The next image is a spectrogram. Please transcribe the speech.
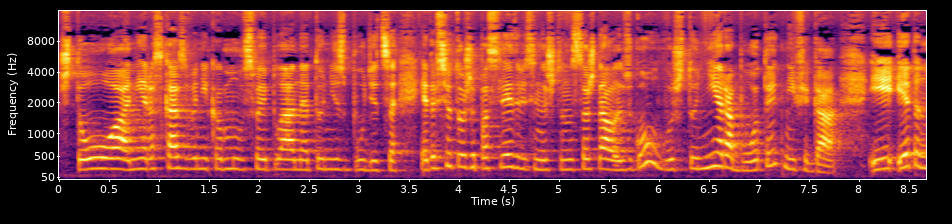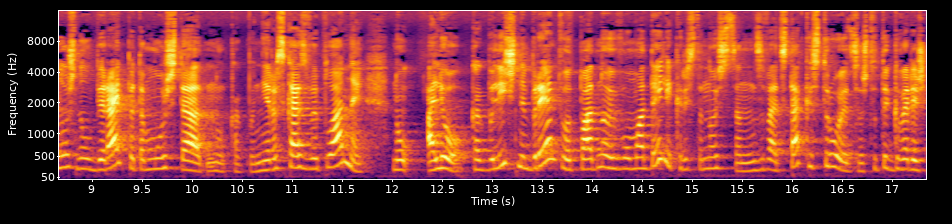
что не рассказывай никому свои планы, а то не сбудется. Это все тоже последовательно, что насаждалось в голову, что не работает нифига. И это нужно убирать, потому что, ну, как бы, не рассказывай планы, ну, алло, как бы личный бренд, вот по одной его модели крестоносица называется, так и строится, что ты говоришь,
